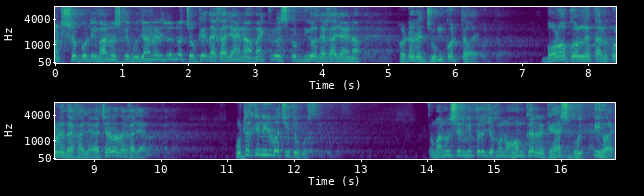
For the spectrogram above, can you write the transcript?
আটশো কোটি মানুষকে বুঝানোর জন্য চোখে দেখা যায় না, মাইক্রোস্কোপ দিয়েও দেখা যায় না, হোটেলে জুম করতে হয়। বড় করলে তারপরে দেখা যায় এছাড়া দেখা যায় না। ওটাকে নির্বাচিত করছে। তো মানুষের ভিতরে যখন অহংকারের গ্যাস ভর্তি হয়,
